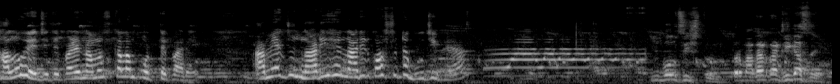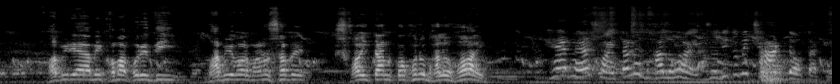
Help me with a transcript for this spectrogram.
ভালো হয়ে যেতে পারে নামাজ কালাম পড়তে পারে। আমি একজন নারী হয়ে নারীর কষ্টটা বুঝি ভাইয়া। কি বলছিস তুই? তোর মাথাটা ঠিক আছে? ভাবিরে আমি ক্ষমা করে দিই ভাবি আবার মানুষ হবে। শয়তান কখনো ভালো হয়? হ্যাঁ ভাইয়া শয়তানও ভালো হয়। যদি তুমি ছাড় দাও তাকে।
